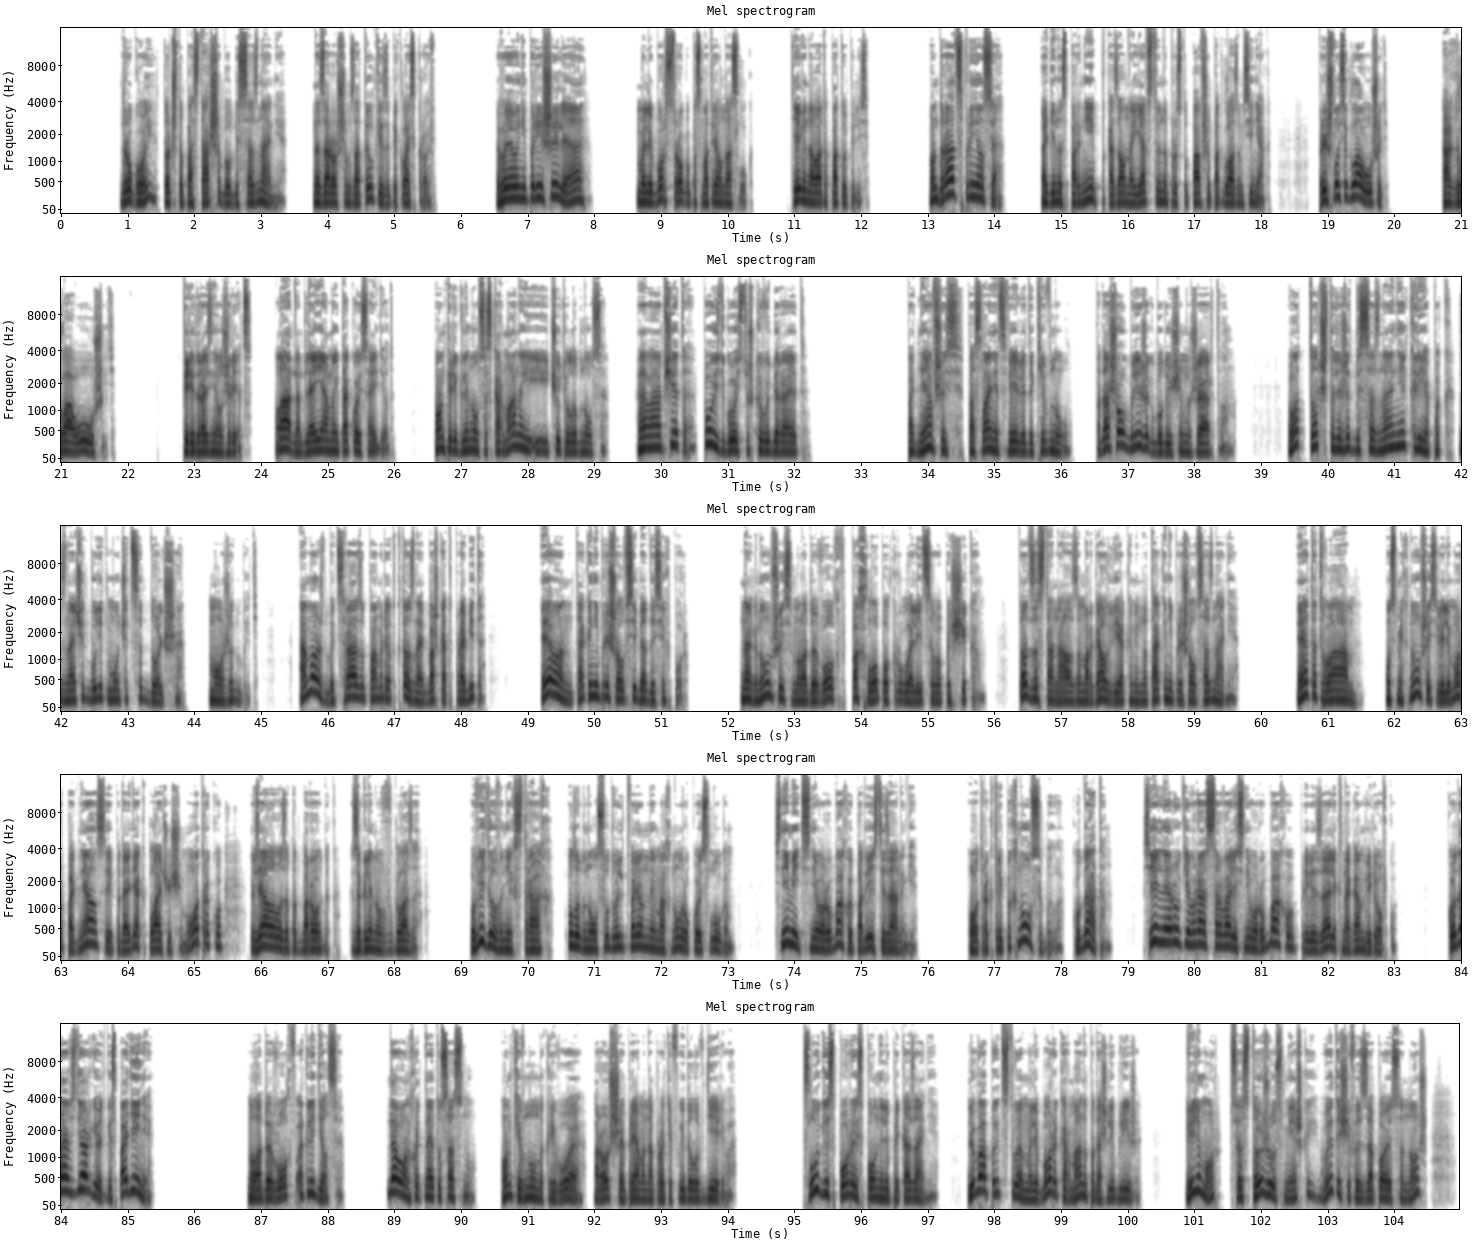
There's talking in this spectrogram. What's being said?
Другой, тот, что постарше, был без сознания. На заросшем затылке запеклась кровь. «Вы его не порешили, а?» Малибор строго посмотрел на слуг. Те виновато потупились. «Он драться принялся?» Один из парней показал на явственно проступавший под глазом синяк. Пришлось оглаушить». «Оглаушить», — передразнил жрец. «Ладно, для ямы и такой сойдет». Он переглянулся с карманой и чуть улыбнулся. «А вообще-то, пусть гостюшка выбирает». Поднявшись, посланец Вельведа кивнул. Подошел ближе к будущим жертвам. Вот тот, что лежит без сознания, крепок, значит, будет мучиться дольше. Может быть. А может быть, сразу помрет, кто знает, башка-то пробита. Эван так и не пришел в себя до сих пор. Нагнувшись, молодой волк похлопал круглолицего по щекам. Тот застонал, заморгал веками, но так и не пришел в сознание. «Этот вам!» Усмехнувшись, Велимор поднялся и, подойдя к плачущему отроку, взял его за подбородок, заглянув в глаза. Увидел в них страх, улыбнулся удовлетворенно и махнул рукой слугам. «Снимите с него рубаху и подвесьте за ноги». Отрок трепыхнулся было. Куда там? Сильные руки в раз сорвали с него рубаху, привязали к ногам веревку. «Куда вздергивать, господине?» Молодой Волхв огляделся. Да вон, хоть на эту сосну. Он кивнул на кривое, росшее прямо напротив идолов дерева. Слуги спора исполнили приказание. Любопытствуя, Малибор и Кармана подошли ближе. Велимор, все с той же усмешкой, вытащив из-за пояса нож,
